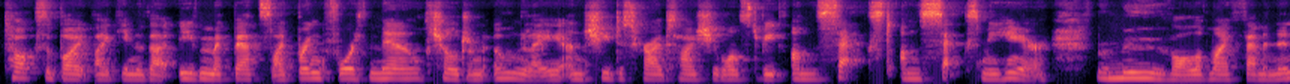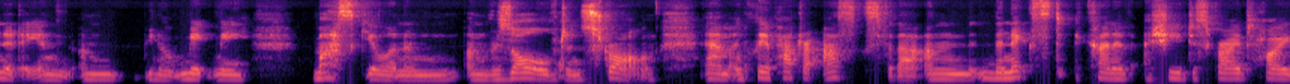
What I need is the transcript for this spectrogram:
talks about like you know that even Macbeth's like bring forth male children only, and she describes how she wants to be unsexed, unsex me here, remove all of my femininity, and and you know make me masculine and, and resolved and strong. Um, and Cleopatra asks for that, and the next kind of she describes how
